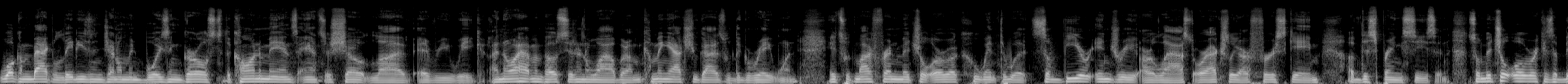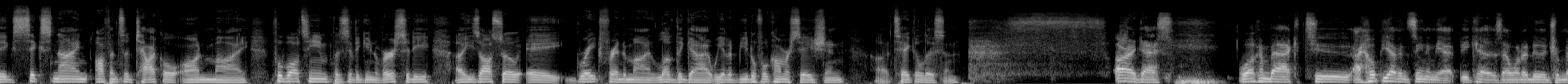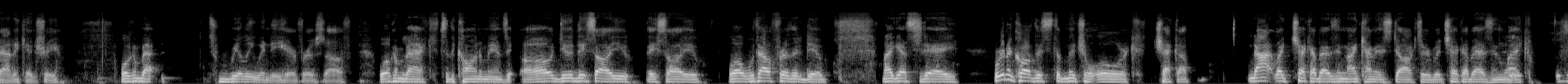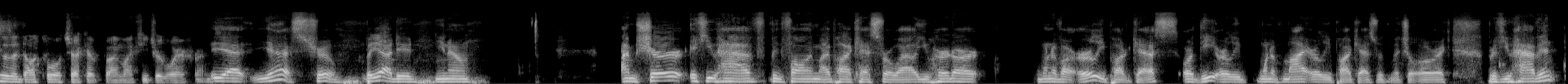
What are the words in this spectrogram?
Welcome back, ladies and gentlemen, boys and girls, to the a Man's Answer Show live every week. I know I haven't posted in a while, but I'm coming at you guys with a great one. It's with my friend Mitchell Ulrich, who went through a severe injury our last, or actually our first game of the spring season. So Mitchell Ulrich is a big 6'9 offensive tackle on my football team, Pacific University. Uh, he's also a great friend of mine. Love the guy. We had a beautiful conversation. Uh, take a listen. All right, guys. Welcome back to. I hope you haven't seen him yet because I want to do a dramatic entry. Welcome back. It's really windy here. First off, welcome back to the Calling a Man's. Oh, dude, they saw you. They saw you. Well, without further ado, my guest today. We're gonna call this the Mitchell Ulrich checkup. Not like checkup as in like kind of his doctor, but checkup as in like. This is a doctoral checkup by my future lawyer friend. Yeah. Yes. True. But yeah, dude. You know. I'm sure if you have been following my podcast for a while, you heard our one of our early podcasts or the early one of my early podcasts with Mitchell Ulrich. But if you haven't,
